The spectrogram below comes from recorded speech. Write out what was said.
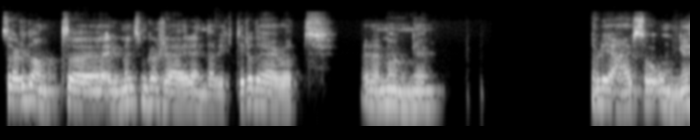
så er det et annet eh, element som kanskje er enda viktigere, og det er jo at mange når de er så unge,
